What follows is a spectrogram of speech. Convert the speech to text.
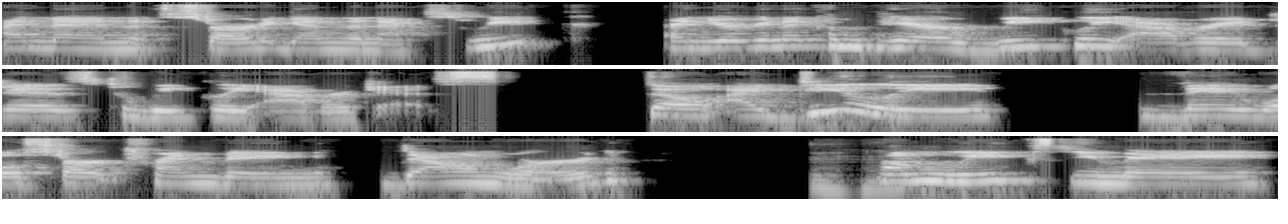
and then start again the next week. And you're going to compare weekly averages to weekly averages. So ideally, they will start trending downward. Mhm. Some weeks you may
